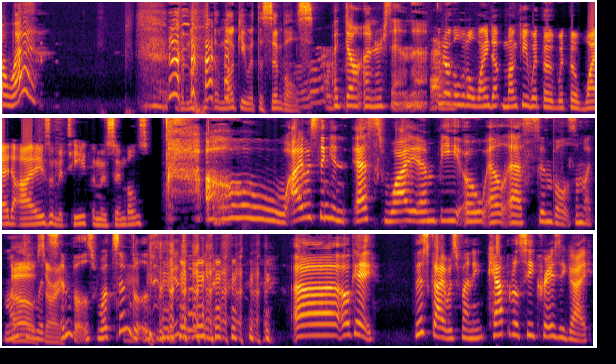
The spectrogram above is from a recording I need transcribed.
Oh, what? the, the monkey with the cymbals. I don't understand that. you know the little wind-up monkey with the with the wide eyes and the teeth and the cymbals. Oh, I was thinking S Y M B O L S symbols. I'm like monkey Oh, with sorry. symbols. What symbols? What are you talking about? uh, okay. This guy was funny. Capital C crazy guy.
